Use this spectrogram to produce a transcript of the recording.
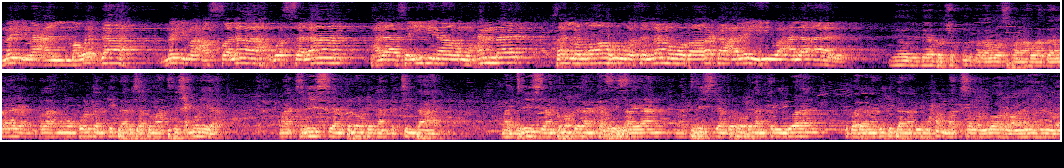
مجمع المودة مجمع الصلاة والسلام على سيدنا محمد صلى الله وسلم وبارك عليه وعلى آله Beliau juga bersyukur pada Allah Subhanahu wa taala yang telah mengumpulkan kita di satu majelis mulia. Majelis yang penuh dengan kecintaan, majelis yang penuh dengan kasih sayang, majelis yang penuh dengan kerinduan kepada Nabi kita Nabi Muhammad sallallahu alaihi wa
